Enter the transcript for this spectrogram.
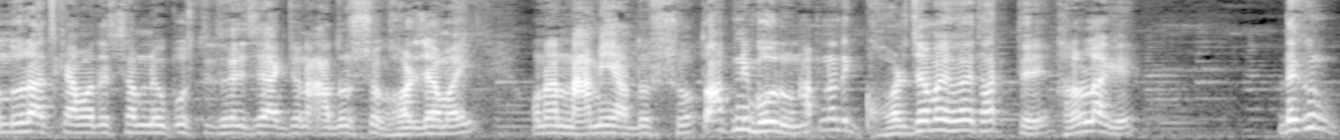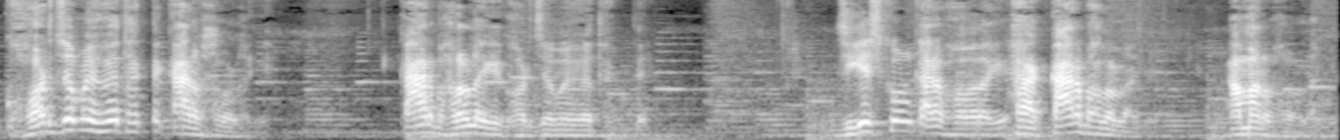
বন্ধুরা, আজকে আমাদের সামনে উপস্থিত হয়েছে একজন আদর্শ ঘর জামাই ওনার নামই আদর্শ। তো আপনি বলুন, আপনার এই ঘর জামাই হয়ে থাকতে ভালো লাগে? দেখুন ঘর জামাই হয়ে থাকতে কার ভালো লাগে? কার ভালো লাগে ঘর জামাই হয়ে থাকতে? জিজ্ঞেস করুন, কার ভালো লাগে? হ্যাঁ কার ভালো লাগে? আমার ভালো লাগে।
